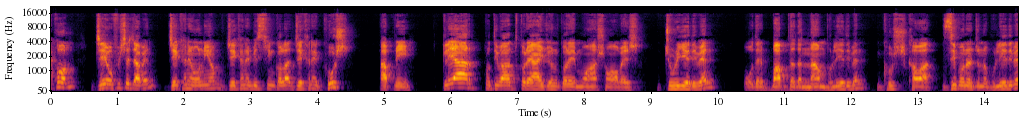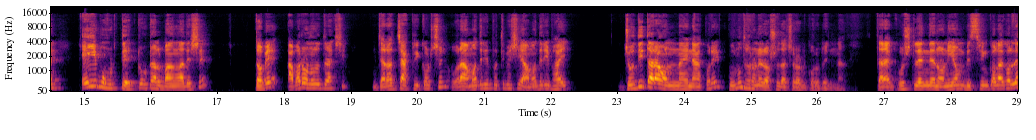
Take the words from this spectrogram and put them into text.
এখন যে অফিসে যাবেন, যেখানে অনিয়ম, যেখানে বিশৃঙ্খলা, যেখানে ঘুষ, আপনি ক্লিয়ার প্রতিবাদ করে আয়োজন করে মহাসমাবেশ জুড়িয়ে দিবেন, ওদের বাপদাদার নাম ভুলিয়ে দিবেন, ঘুষ খাওয়া জীবনের জন্য ভুলিয়ে দিবেন, এই মুহূর্তে টোটাল বাংলাদেশে। তবে আবারও অনুরোধ রাখছি, যারা চাকরি করছেন, ওরা আমাদেরই প্রতিবেশী, আমাদেরই ভাই যদি তারা অন্যায় না করে, কোনো ধরনের অসদ আচরণ করবেন না। তারা ঘুষ লেনদেন, অনিয়ম, বিশৃঙ্খলা করলে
